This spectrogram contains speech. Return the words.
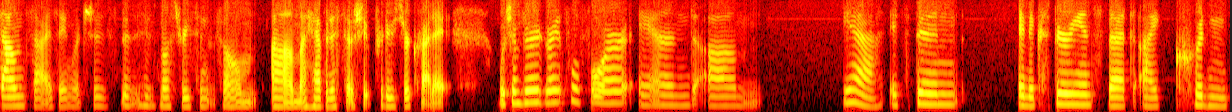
downsizing which is his most recent film um i have an associate producer credit which i'm very grateful for. And um yeah it's been an experience that I couldn't.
